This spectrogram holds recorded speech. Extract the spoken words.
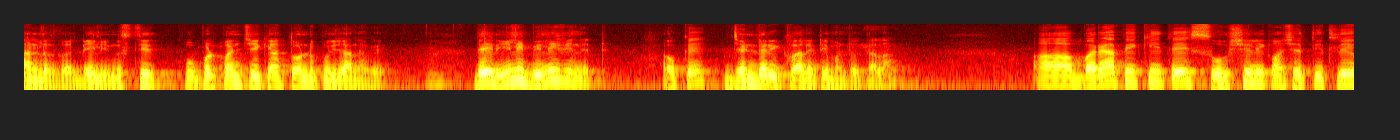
आणलं जातं डेली नुसती पोपटपंची किंवा तोंडपूजा नव्हे. They really believe in it okay gender equality म्हणतो त्याला. बऱ्यापैकी ते सोशली कॉन्शियस तिथले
